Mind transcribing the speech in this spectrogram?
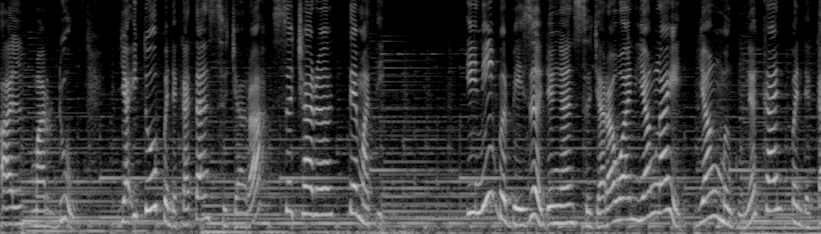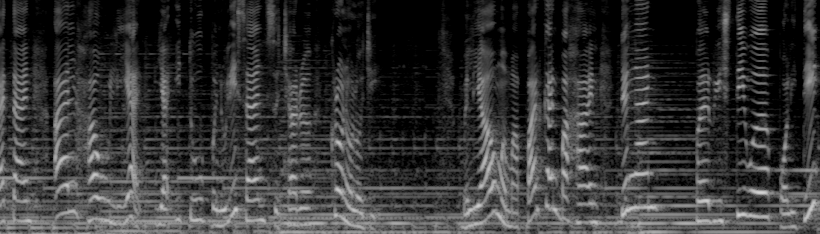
Al-Mardu iaitu pendekatan sejarah secara tematik. Ini berbeza dengan sejarawan yang lain yang menggunakan pendekatan Al-Hauliyat iaitu penulisan secara kronologi. Beliau memaparkan bahan dengan peristiwa politik,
